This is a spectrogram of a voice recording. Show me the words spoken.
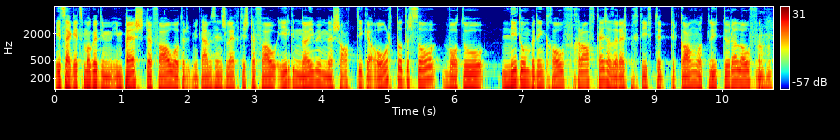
ich sage jetzt mal im, im besten Fall oder mit dem Sinne schlechtesten Fall, irgendwann in einem schattigen Ort oder so, wo du nicht unbedingt Kaufkraft hast, also respektive der, der Gang, wo die Leute durchlaufen,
